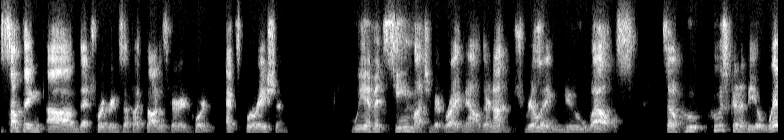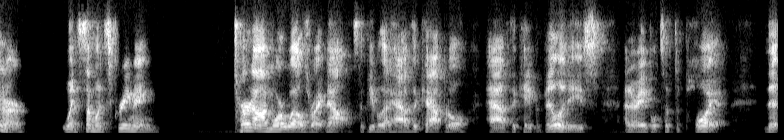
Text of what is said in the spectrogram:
something um, that Troy brings up, I thought is very important exploration. We haven't seen much of it right now. They're not drilling new wells. So who who's going to be a winner when someone's screaming, turn on more wells right now? It's the people that have the capital, have the capabilities, and are able to deploy it. The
